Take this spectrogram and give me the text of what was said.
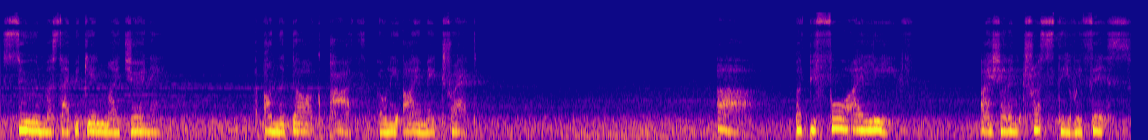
Soon must I begin my journey. Upon the dark path only I may tread. Ah, but before I leave, I shall entrust thee with this.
